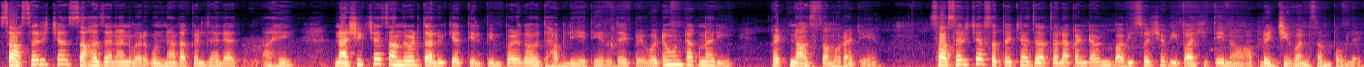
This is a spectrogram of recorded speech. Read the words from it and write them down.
सासरच्या सहा जणांवर गुन्हा दाखल झाला आहे. नाशिकच्या चांदवड तालुक्यातील पिंपळगाव धाबली येथे हृदय पिळवटवून टाकणारी घटना समोर आली आहे. सासरच्या सततच्या जाचाला कंटाळून बावीस वर्ष विवाहितेनं आपलं जीवन संपवलं आहे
